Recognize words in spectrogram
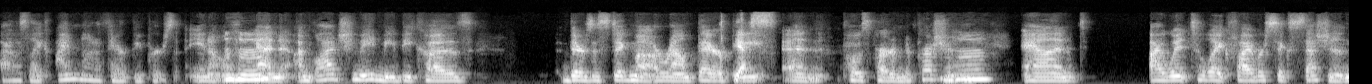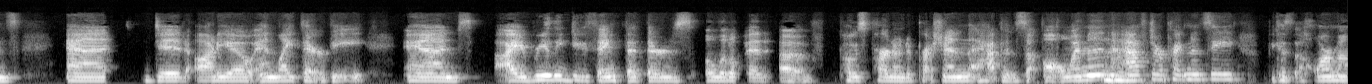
I was like, I'm not a therapy person, you know, Mhm. and I'm glad she made me because there's a stigma around therapy Yes. and postpartum depression. Mhm. And I went to like five or six sessions and did audio and light therapy. And I really do think that there's a little bit of postpartum depression that happens to all women Mhm. after pregnancy because the hormones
